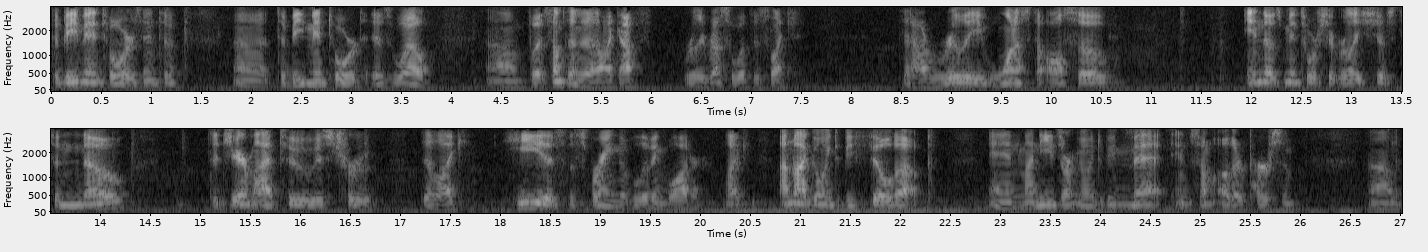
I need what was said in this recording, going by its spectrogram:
to be mentors and to uh, to be mentored as well. Um, but something that like I've really wrestled with is like that I really want us to also in those mentorship relationships to know that Jeremiah 2 is true. That, like, he is the spring of living water. Like, I'm not going to be filled up and my needs aren't going to be met in some other person. Um,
